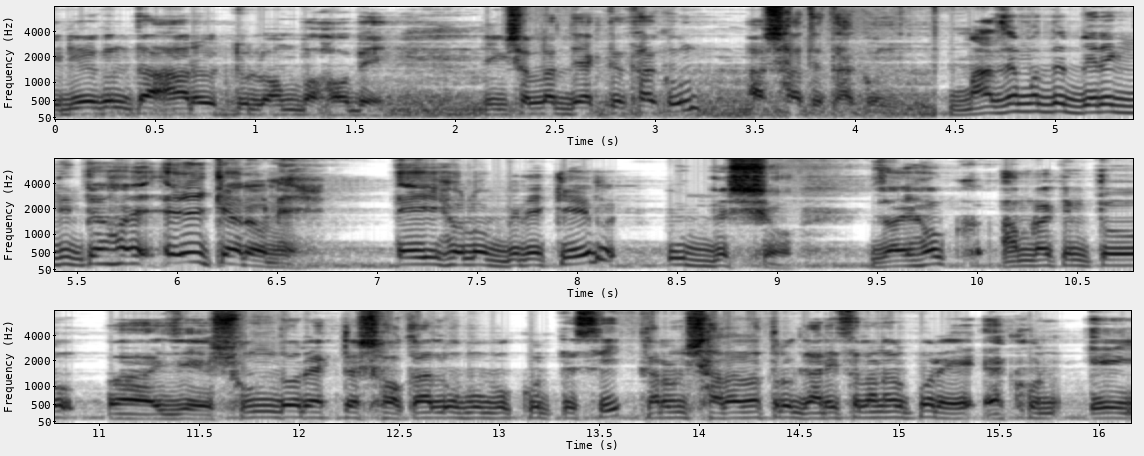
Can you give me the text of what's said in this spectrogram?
ভিডিও কিন্তু আরও একটু লম্বা হবে। ইনশাল্লাহ দেখতে থাকুন আর সাথে থাকুন। মাঝে মধ্যে ব্রেক দিতে হয় এই কারণে। এই হলো ব্রেকের উদ্দেশ্য। যাই হোক, আমরা কিন্তু যে সুন্দর একটা সকাল উপভোগ করতেছি। কারণ সারা রাত্র গাড়ি চালানোর পরে এখন এই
